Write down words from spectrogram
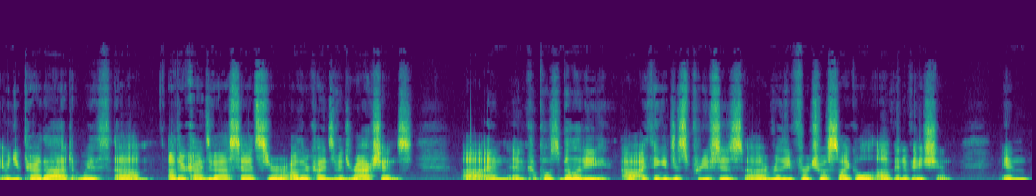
when you pair that with um, other kinds of assets or other kinds of interactions, uh, and, and composability, uh, I think it just produces a really virtuous cycle of innovation in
